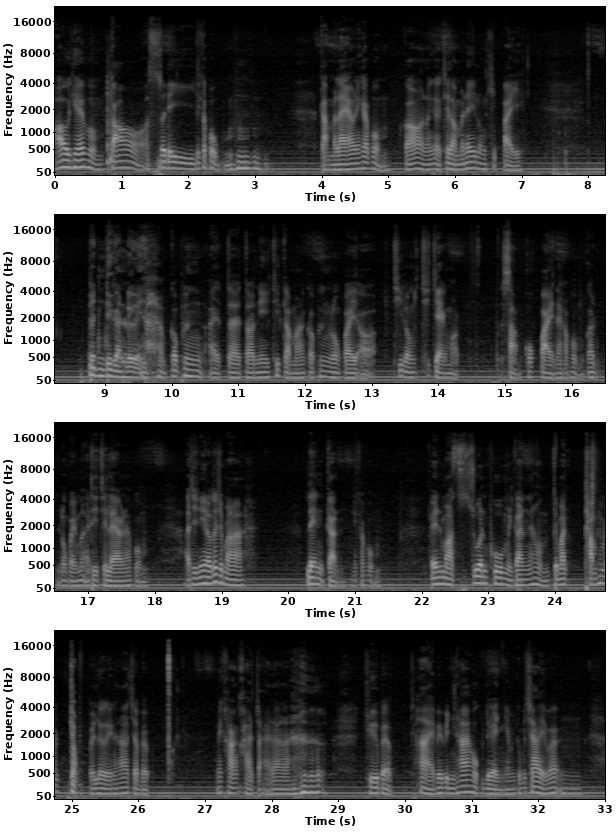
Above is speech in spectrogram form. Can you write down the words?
โอเคผมก็สวัสดีนะครับผม กลับมาแล้วนะครับผม ก็หลังจากที่เราไม่ได้ลงคลิปไป เป็นเดือนเลยนะครับ ก็เพิ่งอ้แต่ตอนนี้ที่กลับมาก็เพิ่งลงไปเอ่อที่ลงที่แจกหมดสามก๊กไปนะครับผมก็ลงไปเมื่ออาทิตย์ที่แล้วนะครับผม อาทิตย์นี้เราก็จะมาเล่นกันนะครับผม เป็นหมอดส่วนภูมิเหมือนกันนะครับผมจะมาทำให้มันจบไปเลยนะฮะจะแบบ ไม่ค้างคาใจแล้วนะ คือแบบหายไปเป็นห้าหกเดือนอย่างเงี้ยมันก็ไม่ใช่ว่า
